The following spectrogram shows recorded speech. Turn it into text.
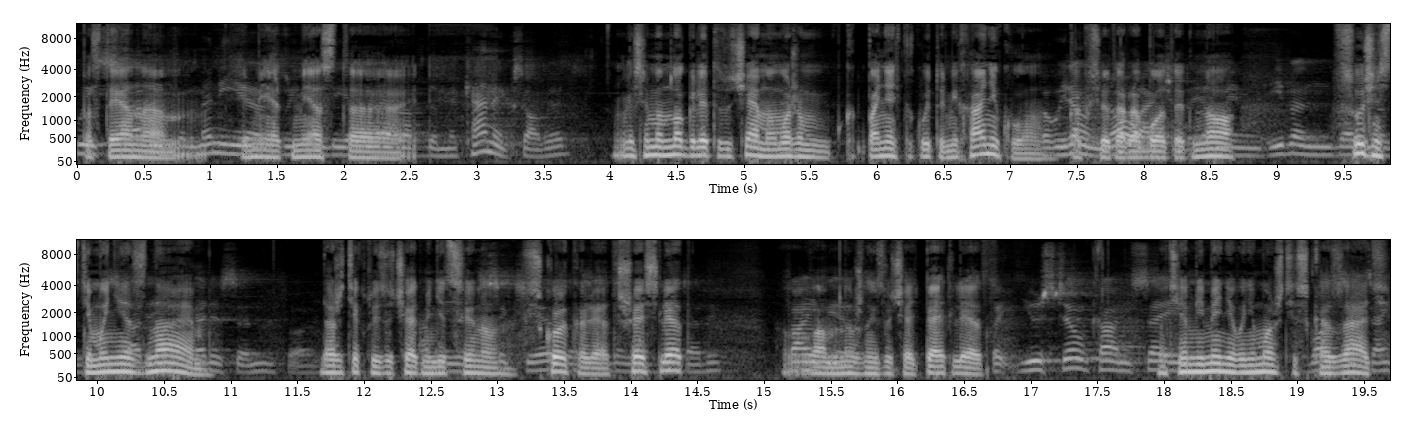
постоянно be место. Если мы много лет изучаем, мы можем понять какую-то механику, как все это работает, но в сущности мы не знаем. даже те, кто изучает медицину, сколько лет? Шесть лет? вам нужно изучать пять лет. Но тем не менее вы не можете сказать,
